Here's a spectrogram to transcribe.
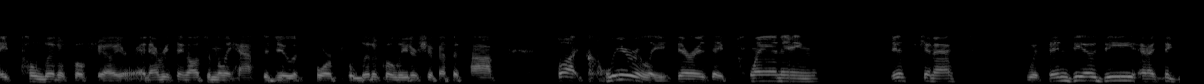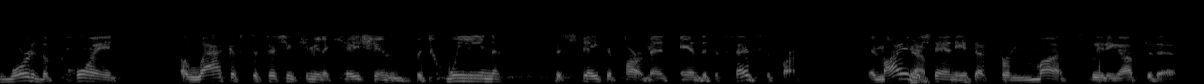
a political failure, and everything ultimately has to do with poor political leadership at the top. But clearly, there is a planning disconnect within DoD, and I think more to the point, a lack of sufficient communication between the State Department and the Defense Department. And my understanding is that for months leading up to this,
